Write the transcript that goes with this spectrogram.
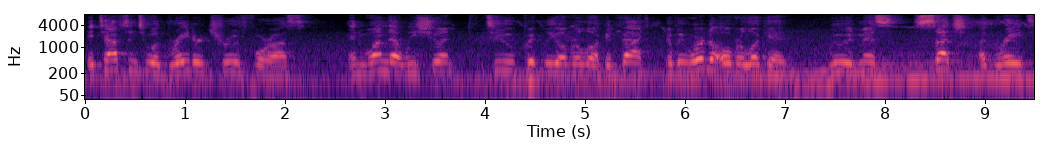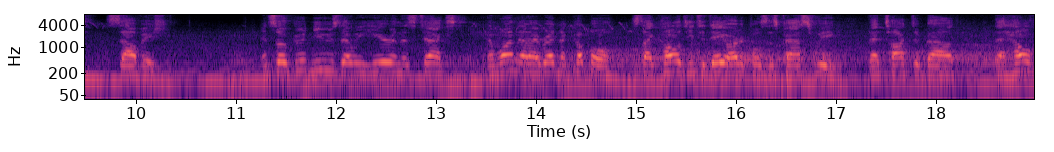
It taps into a greater truth for us and one that we shouldn't too quickly overlook. In fact, if we were to overlook it, we would miss such a great salvation. And so, good news that we hear in this text, and one that I read in a couple Psychology Today articles this past week that talked about the health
